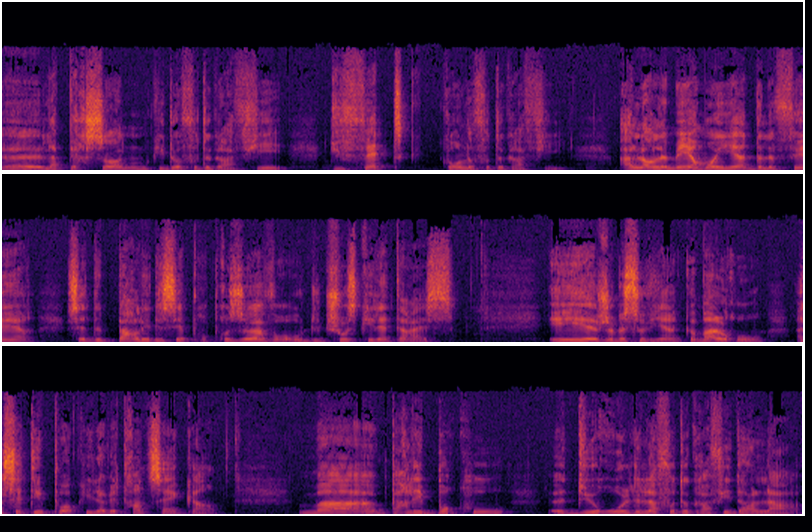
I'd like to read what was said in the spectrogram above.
euh, la personne qui doit photographier du fait qu'on le photographie. Alors le meilleur moyen de le faire, c'est de parler de ses propres œuvres ou d'une chose qui l'intéresse. Et euh, je me souviens que Malraux, à cette époque, il avait 35 ans, m'a euh, parlé beaucoup euh, du rôle de la photographie dans l'art,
